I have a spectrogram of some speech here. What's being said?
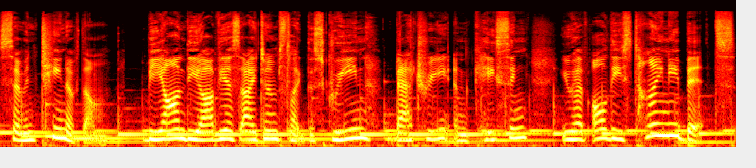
17 of them. Beyond the obvious items like the screen, battery, and casing, you have all these tiny bits.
